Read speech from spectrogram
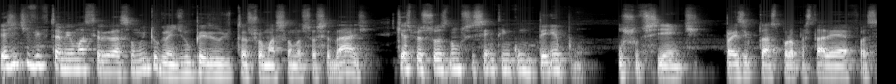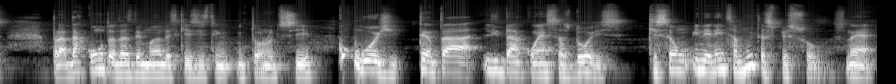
E a gente vive também uma aceleração muito grande num período de transformação da sociedade, que as pessoas não se sentem com tempo o suficiente para executar as próprias tarefas, para dar conta das demandas que existem em torno de si. Como hoje tentar lidar com essas dores que são inerentes a muitas pessoas, né?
